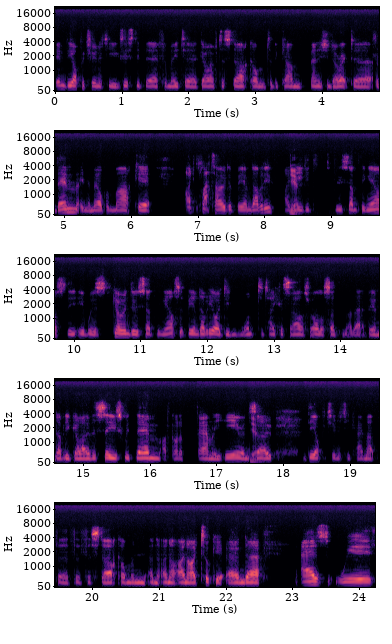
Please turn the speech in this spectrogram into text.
and the opportunity existed there for me to go over to Starcom to become managing director for them in the Melbourne market. I'd plateaued at BMW. I yeah. needed to do something else. It was go and do something else at BMW. I didn't want to take a sales role or something like that BMW, go overseas with them. I've got a family here. And yeah. so the opportunity came up for, for, for Starcom and, and, and, I, and I took it. And uh, as with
